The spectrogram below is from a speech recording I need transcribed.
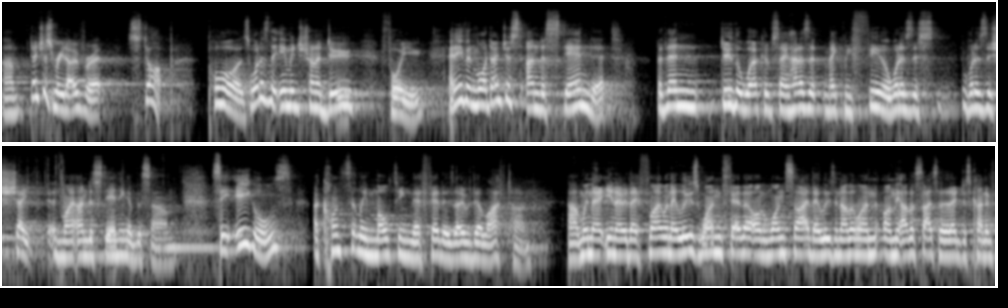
um, don't just read over it. Stop. Pause. What is the image trying to do for you? And even more, don't just understand it, but then do the work of saying, how does it make me feel? What is this, what is this shape in my understanding of the psalm? See, eagles are constantly molting their feathers over their lifetime. Um, when they, you know, they fly, when they lose one feather on one side, they lose another one on the other side, so they don't just kind of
